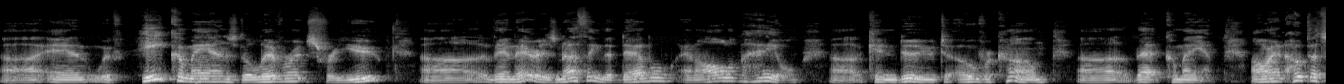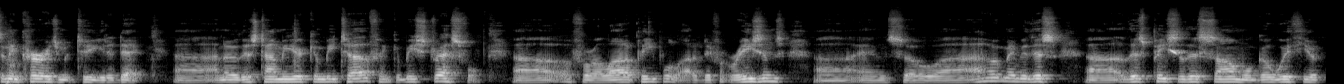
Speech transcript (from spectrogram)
Uh, and if he commands deliverance for you, uh, then there is nothing the devil and all of hell uh, can do to overcome uh, that command. All right, I hope that's an encouragement to you today. Uh, I know this time of year can be tough and can be stressful uh, for a lot of people, a lot of different reasons. and so I hope maybe this, this piece of this psalm will go with you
